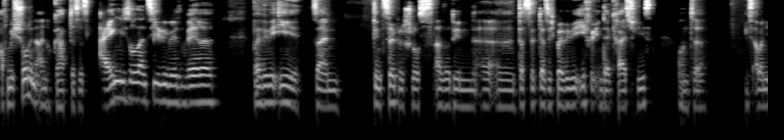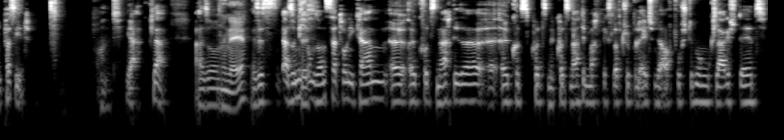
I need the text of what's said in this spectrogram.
auf mich schon den Eindruck gehabt, dass es eigentlich so sein Ziel gewesen wäre, bei WWE sein den Zirkelschluss, also den, äh, äh dass, dass sich bei WWE für ihn der Kreis schließt. Und äh, ist aber nie passiert. Und ja, klar. Also nee, es ist also nicht umsonst hat Tony Khan äh, äh, kurz nach dieser, äh, äh, kurz, kurz, ne, kurz nach dem Machtwechsel auf Triple H in der Aufbruchstimmung klargestellt,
